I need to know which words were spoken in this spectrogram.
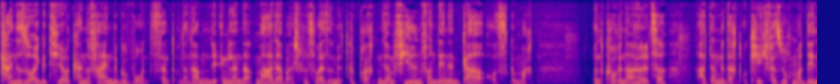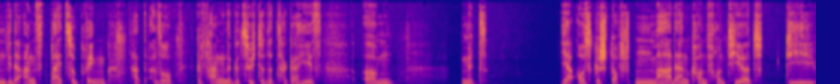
keine Säugetiere, keine Feinde gewohnt sind. Und dann haben die Engländer Marder beispielsweise mitgebracht und die haben vielen von denen Gar ausgemacht. Und Corinna Hölzer hat dann gedacht, okay, ich versuche mal denen wieder Angst beizubringen. Hat also gefangene, gezüchtete Takahes ähm, mit ja, ausgestopften Madern konfrontiert, die,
